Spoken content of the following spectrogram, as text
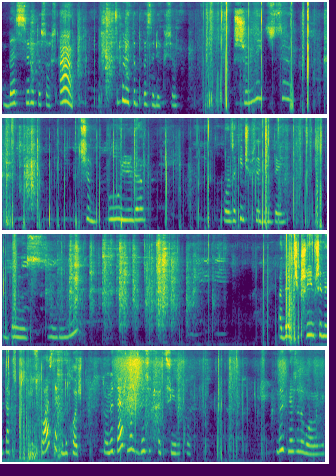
без сиру та соусу. А! Цибуля та базилік, все. Пшениця. Цибуля. О, закінчився один день. Базилік. А до речі, якщо їм ще не так розкласти, як вони хочуть, то вони теж нам знизять оцінку. Будуть незадоволені.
